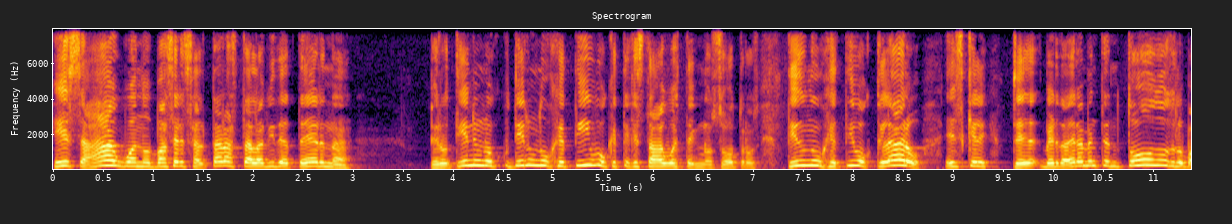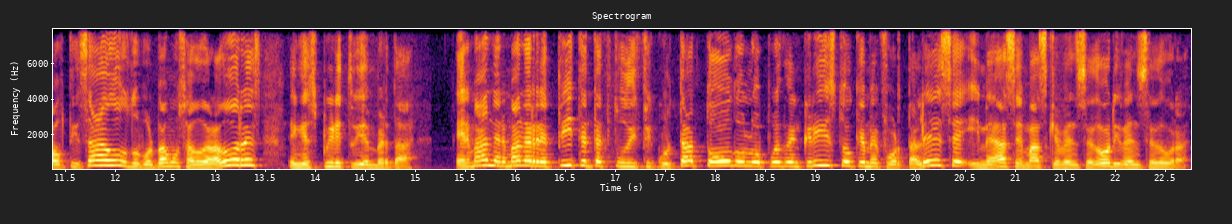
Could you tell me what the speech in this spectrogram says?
Esa agua nos va a hacer saltar hasta la vida eterna. Pero tiene un, tiene un objetivo que, que, esta agua esté en nosotros. Tiene un objetivo claro. Es que verdaderamente todos los bautizados nos volvamos adoradores en espíritu y en verdad. Hermana, hermana, repítete tu dificultad. Todo lo puedo en Cristo que me fortalece y me hace más que vencedor y vencedora.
